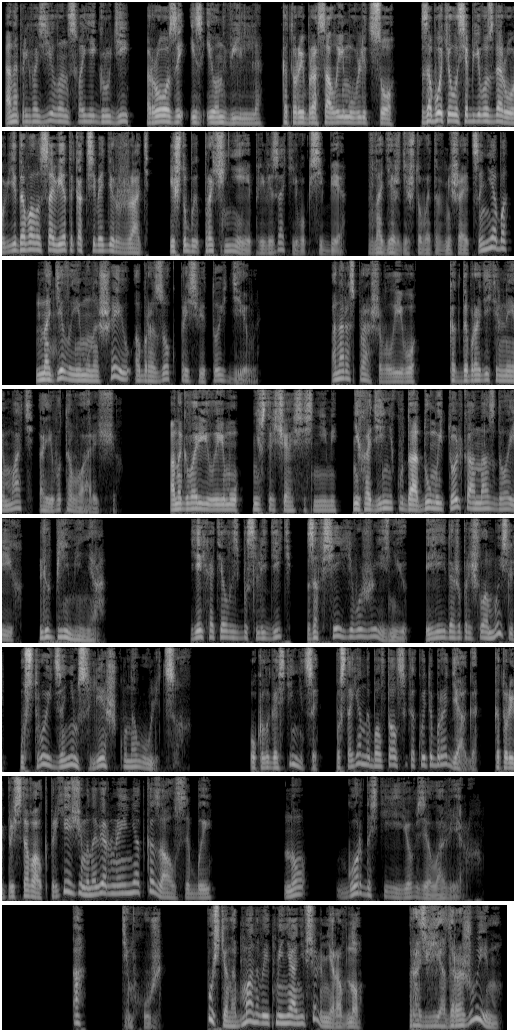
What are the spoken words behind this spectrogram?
Она привозила на своей груди розы из Ионвилля, которые бросала ему в лицо, заботилась об его здоровье, давала советы, как себя держать, и чтобы прочнее привязать его к себе, в надежде, что в это вмешается небо, надела ему на шею образок Пресвятой Девы. Она расспрашивала его, как добродетельная мать, о его товарищах. Она говорила ему, не встречайся с ними, не ходи никуда, думай только о нас двоих, люби меня. Ей хотелось бы следить за всей его жизнью, и ей даже пришла мысль устроить за ним слежку на улицах. Около гостиницы постоянно болтался какой-то бродяга, который приставал к приезжим и, наверное, не отказался бы но гордость ее взяла верх. А, тем хуже. Пусть он обманывает меня, не все ли мне равно? Разве я дорожу им?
